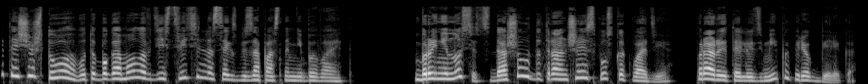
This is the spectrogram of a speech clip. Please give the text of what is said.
Это еще что, вот у богомолов действительно секс безопасным не бывает. Броненосец дошел до траншеи спуска к воде, прорытой людьми поперек берега.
